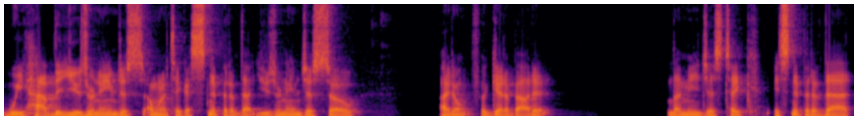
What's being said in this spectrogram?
we have the username, just I want to take a snippet of that username just so I don't forget about it. Let me just take a snippet of that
